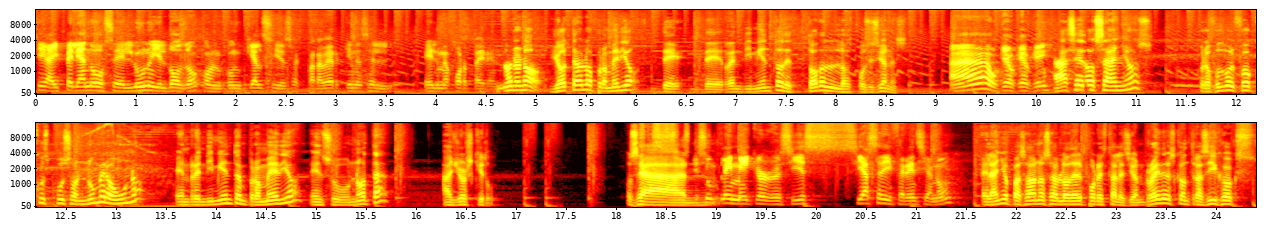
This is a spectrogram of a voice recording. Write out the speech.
Sí, ahí peleándose el 1 y el 2, ¿no? Con, con Kelsey, o sea, para ver quién es el, el mejor Tyrant. No, no, no. Yo te hablo promedio de, de, rendimiento de todas las posiciones. Ah, ok, ok, ok. Hace dos años, Pro Football Focus puso número uno en rendimiento en promedio en su nota a George Kittle. O sea. Es, es un playmaker, sí, es, sí hace diferencia, ¿no? El año pasado no se habló de él por esta lesión. Raiders contra Seahawks.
